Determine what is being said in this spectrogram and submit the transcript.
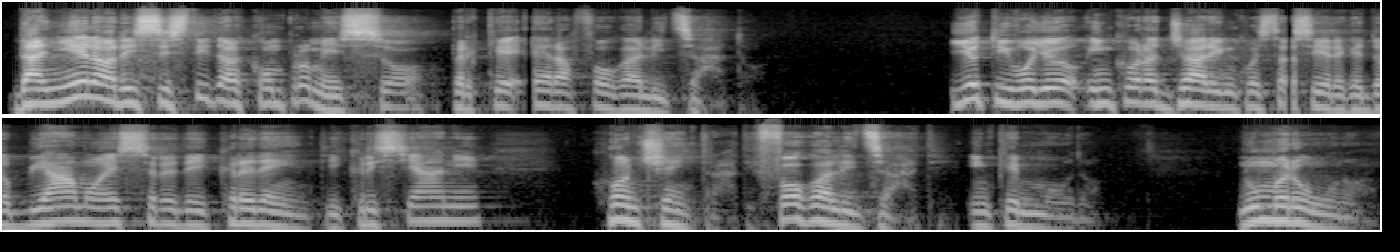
Daniele ha resistito al compromesso perché era focalizzato. Io ti voglio incoraggiare in questa sera che dobbiamo essere dei credenti, cristiani concentrati, focalizzati. In che modo? Numero uno,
